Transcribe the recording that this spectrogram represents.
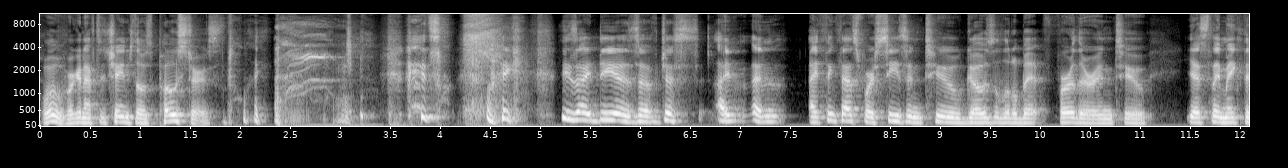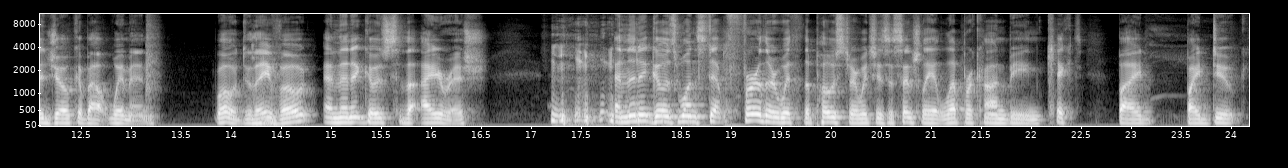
Whoa, we're gonna have to change those posters. it's like these ideas of just I and I think that's where season two goes a little bit further into. Yes, they make the joke about women. Whoa, do they mm-hmm. vote? And then it goes to the Irish. and then it goes one step further with the poster, which is essentially a leprechaun being kicked by by Duke.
